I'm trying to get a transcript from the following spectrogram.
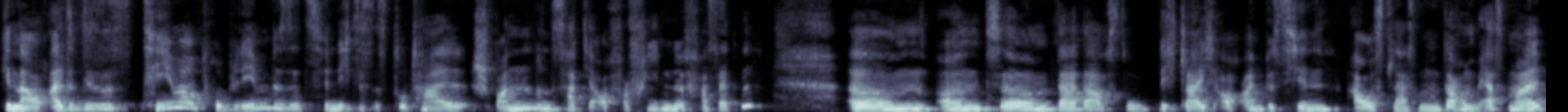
Genau, also dieses Thema Problembesitz finde ich, das ist total spannend und es hat ja auch verschiedene Facetten. Ähm, und ähm, da darfst du dich gleich auch ein bisschen auslassen. Und darum erstmal,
